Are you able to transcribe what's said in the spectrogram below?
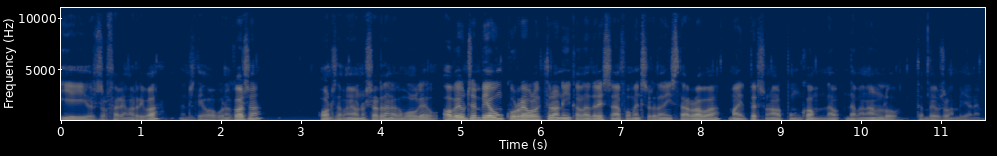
i us el farem arribar. Ens dieu alguna cosa o ens demaneu una sardana, com vulgueu. O bé ens envieu un correu electrònic a l'adreça fomentsardanista arroba mailpersonal.com demanant-lo. També us l'enviarem.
